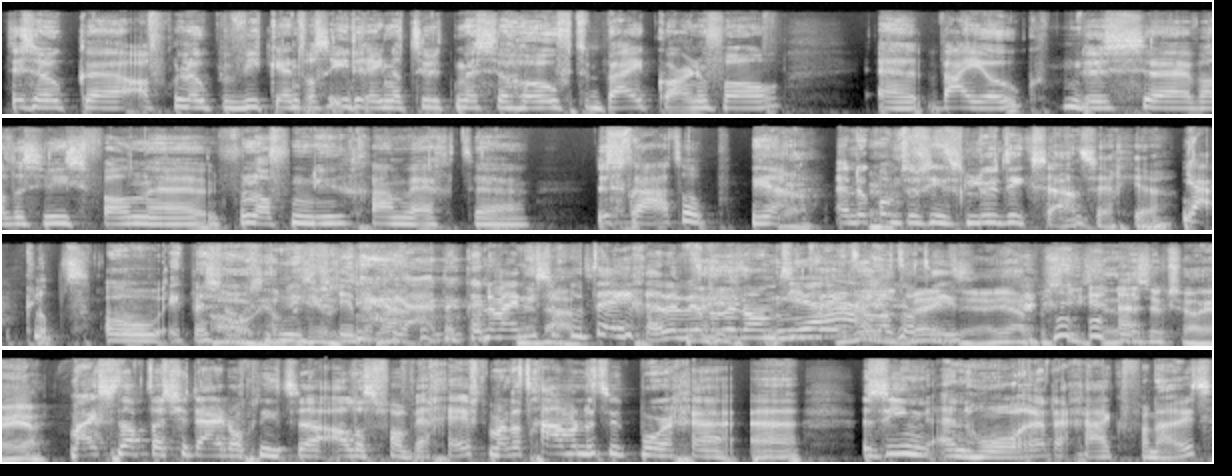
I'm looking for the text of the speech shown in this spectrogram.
het is ook eh, afgelopen weekend was iedereen natuurlijk met zijn hoofd bij carnaval. Eh, wij ook. Dus eh, we hadden zoiets van vanaf nu gaan we echt de straat op. Ja, Ja, en er ja. komt dus iets ludieks aan, zeg je. Ja, klopt. Oh, ik ben zo Oh, nieuwsgierig. Ja, Ja. daar kunnen wij niet zo goed tegen. Dan willen we dan Ja. weten wat dat is. Ja, precies. Dat is ook zo. Ja, ja. Maar ik snap dat je daar nog niet eh, alles van weggeeft. Maar dat gaan we natuurlijk morgen eh, zien en horen. Daar ga ik vanuit.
